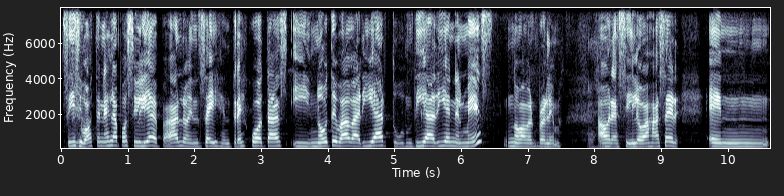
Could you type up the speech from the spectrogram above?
Sí, si vos tenés la posibilidad de pagarlo en seis, en tres cuotas y no te va a variar tu día a día en el mes, no va a haber problema. Ahora, si lo vas a hacer en,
